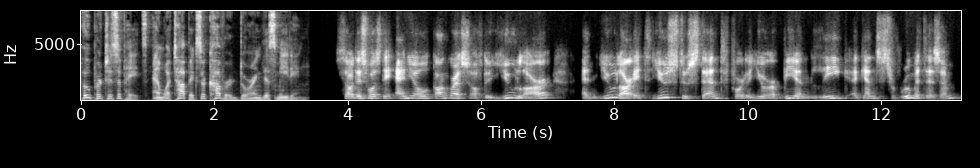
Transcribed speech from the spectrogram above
Who participates and what topics are covered during this meeting? So this was the annual Congress of the EULAR, and EULAR, it used to stand for the European League Against Rheumatism,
